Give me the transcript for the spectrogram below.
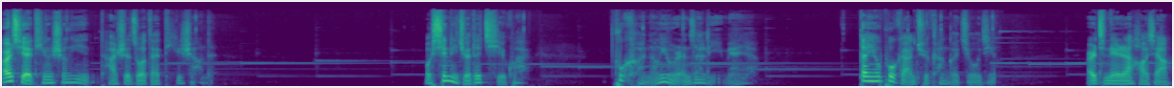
而且听声音他是坐在地上的。我心里觉得奇怪，不可能有人在里面呀，但又不敢去看个究竟，而且那人好像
